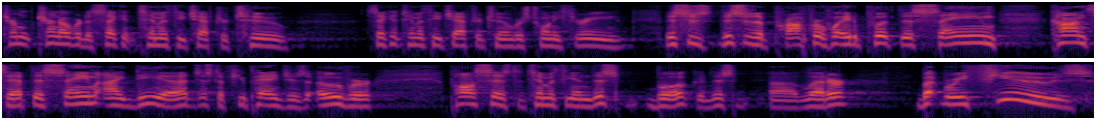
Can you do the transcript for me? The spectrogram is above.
Turn, turn over to 2 Timothy chapter 2. 2 Timothy chapter 2 and verse 23. This is, this is a proper way to put this same concept, this same idea, just a few pages over. Paul says to Timothy in this book, or this uh, letter, but refuse,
